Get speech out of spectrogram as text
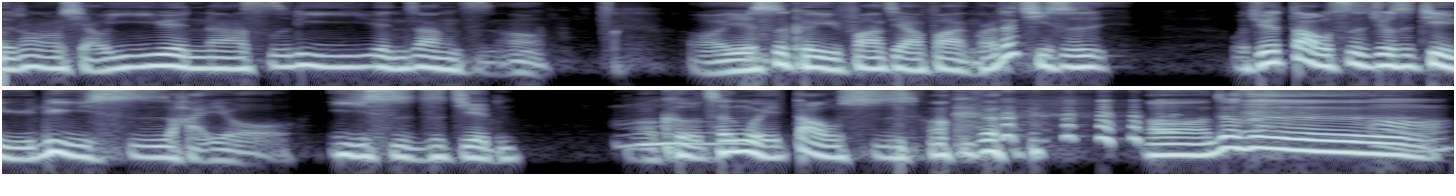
那种小医院啊、私立医院这样子哦，哦，也是可以发家发很快。但其实我觉得道士就是介于律师还有医师之间，啊，可称为道士哦，这 哦，就是。哦，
